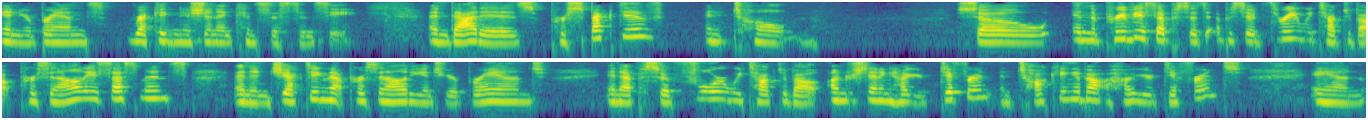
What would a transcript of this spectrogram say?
and your brand's recognition and consistency and that is perspective and tone. So, in the previous episodes, episode three, we talked about personality assessments and injecting that personality into your brand. In episode four, we talked about understanding how you're different and talking about how you're different. And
